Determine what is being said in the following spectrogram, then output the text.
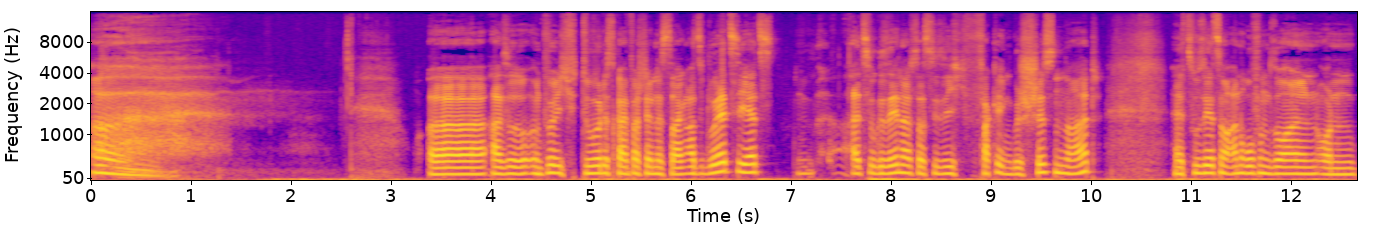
Ah. Äh, also, und ich, du würdest kein Verständnis sagen. Also, du hättest sie jetzt, als du gesehen hast, dass sie sich fucking beschissen hat, hättest du sie jetzt noch anrufen sollen und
